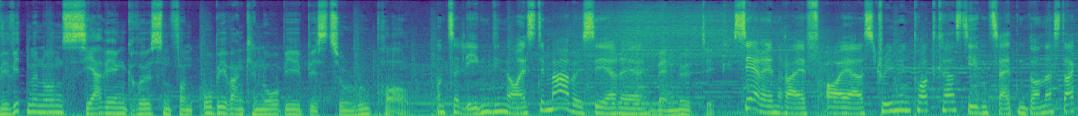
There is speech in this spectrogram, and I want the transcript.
Wir widmen uns Seriengrößen von Obi-Wan Kenobi bis zu RuPaul. Und zerlegen die neueste Marvel-Serie. Wenn nötig. Serienreif, euer Streaming-Podcast, jeden zweiten Donnerstag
